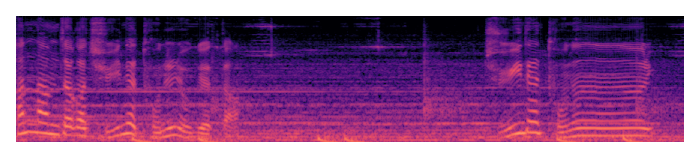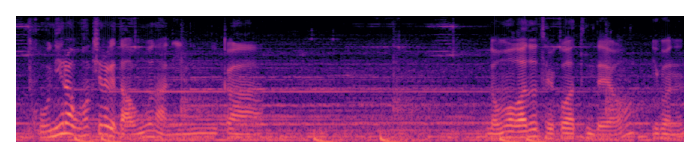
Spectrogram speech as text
한 남자가 주인의 돈을 요구했다. 주인의 돈을 돈이라고 확실하게 나온 건 아니니까 넘어가도 될 것 같은데요. 이거는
